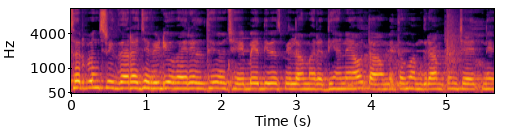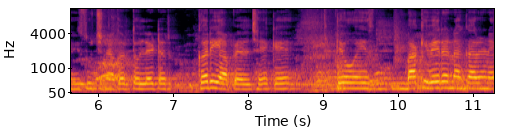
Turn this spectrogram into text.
સરપંચ શ્રી દ્વારા જે વીડિયો વાયરલ થયો છે બે દિવસ પહેલાં અમારા ધ્યાને આવતા અમે તમામ ગ્રામ પંચાયતને એવી સૂચના કરતો લેટર કરી આપેલ છે કે તેઓએ બાકી વેરાના કારણે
